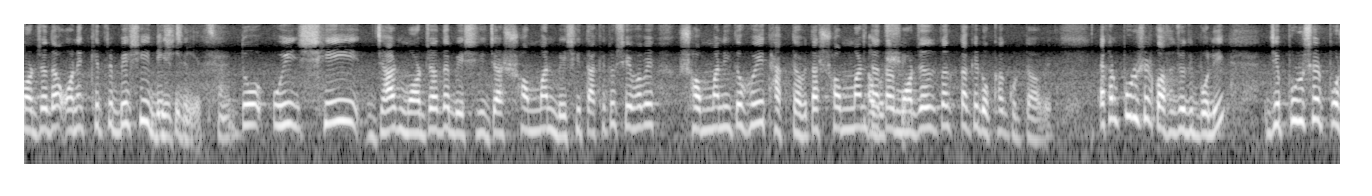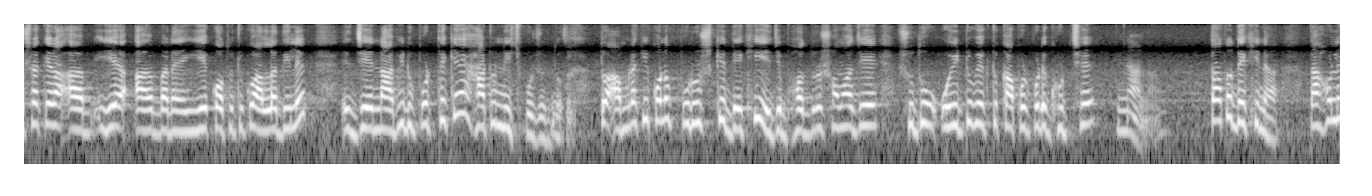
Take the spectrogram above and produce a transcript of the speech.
মর্যাদা অনেক ক্ষেত্রে বেশি দিয়েছেন। তো ওই সেই যার মর্যাদা বেশি যার সম্মান বেশি তাকে তো সেভাবে সম্মানিত হয়েই থাকতে হবে। তার সম্মানটা তার মর্যাদাটা তাকে রক্ষা করতে হবে। এখন পুরুষের কথা যদি বলি যে পুরুষের পোশাকের ইয়ে মানে ইয়ে কতটুকু আল্লাহ দিলেন যে নাভির উপর থেকে হাঁটুর নিচ পর্যন্ত। তো আমরা কি কোনো পুরুষকে দেখি যে ভদ্র সমাজে শুধু ওইটুকু একটু কাপড় পরে ঘুরছে? না না। তা তো দেখি না। তাহলে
